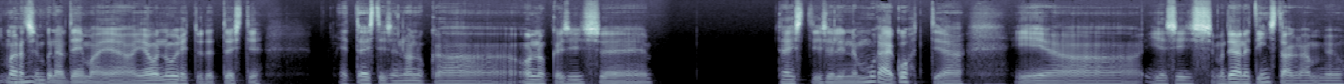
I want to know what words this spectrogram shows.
Ma arvan, et see on põnev teema ja, ja on uuritud, et tõesti, et tõesti see on olnud ka, olnud ka siis äh, täiesti selline murekoht ja ja, ja siis ma tean, et Instagram ju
